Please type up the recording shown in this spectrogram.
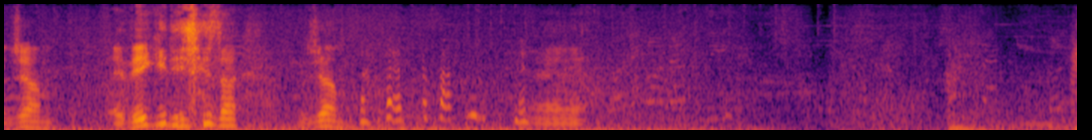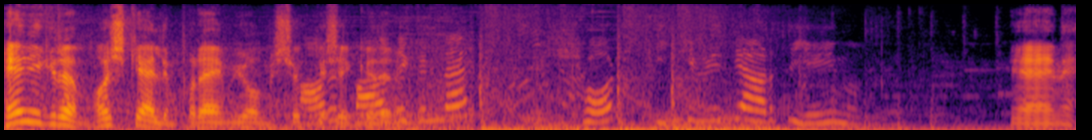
Hocam. Eve gideceğiz. Hocam. Yani. Henigram hoş geldin. Prime üye olmuş. Çok Abi teşekkür bazı ederim. günler short 2 video artı yayın oluyor. Yani.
